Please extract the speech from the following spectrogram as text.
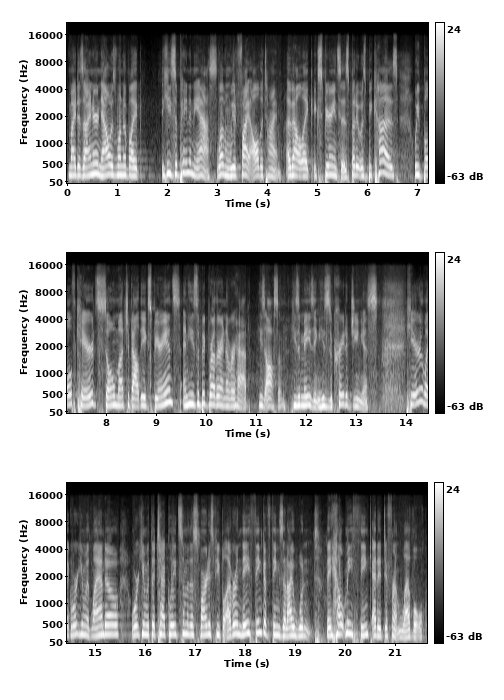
my designer now is one of like he's a pain in the ass. Love him. We'd fight all the time about like experiences, but it was because we both cared so much about the experience. And he's a big brother I never had. He's awesome. He's amazing. He's a creative genius. Here, like working with Lando, working with the tech lead, some of the smartest people ever, and they think of things that I wouldn't. They help me think at a different level.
